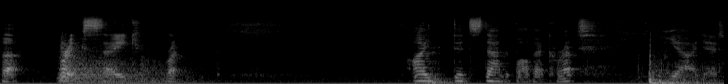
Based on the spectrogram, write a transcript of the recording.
for frick's sake. Right. I did stand standard barbette, correct? Yeah, I did.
